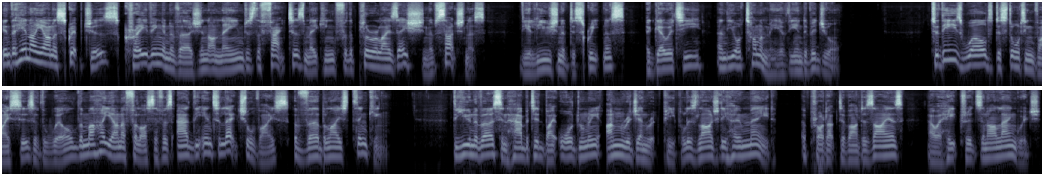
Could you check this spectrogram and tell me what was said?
In the Hinayana scriptures, craving and aversion are named as the factors making for the pluralization of suchness, the illusion of discreteness, egoity, and the autonomy of the individual. To these world distorting vices of the will, the Mahayana philosophers add the intellectual vice of verbalized thinking. The universe inhabited by ordinary, unregenerate people is largely homemade, a product of our desires, our hatreds, and our language.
